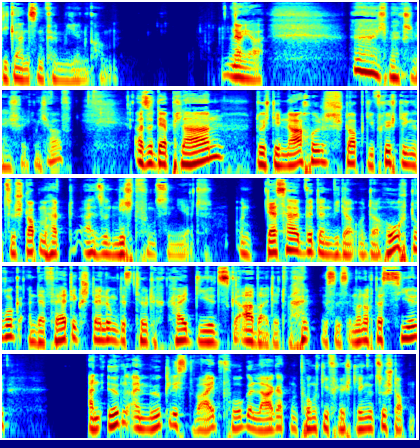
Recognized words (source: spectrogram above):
die ganzen Familien kommen. Naja, äh, ich merke schon, ich reg mich auf. Also der Plan, durch den Nachholstopp die Flüchtlinge zu stoppen, hat also nicht funktioniert. Und deshalb wird dann wieder unter Hochdruck an der Fertigstellung des Türkei-Deals gearbeitet, weil es ist immer noch das Ziel, an irgendeinem möglichst weit vorgelagerten Punkt die Flüchtlinge zu stoppen.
